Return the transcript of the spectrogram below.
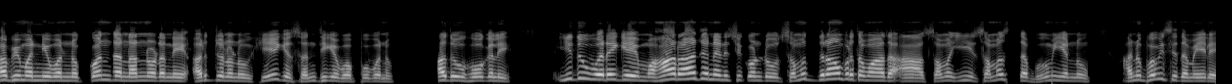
ಅಭಿಮನ್ಯುವನ್ನು ಕೊಂದ ನನ್ನೊಡನೆ ಅರ್ಜುನನು ಹೇಗೆ ಸಂಧಿಗೆ ಒಪ್ಪುವನು? ಅದು ಹೋಗಲಿ. ಇದುವರೆಗೆ ಮಹಾರಾಜನೆನಿಸಿಕೊಂಡು ಸಮುದ್ರಾವೃತವಾದ ಆ ಸಮ, ಈ ಸಮಸ್ತ ಭೂಮಿಯನ್ನು ಅನುಭವಿಸಿದ ಮೇಲೆ,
